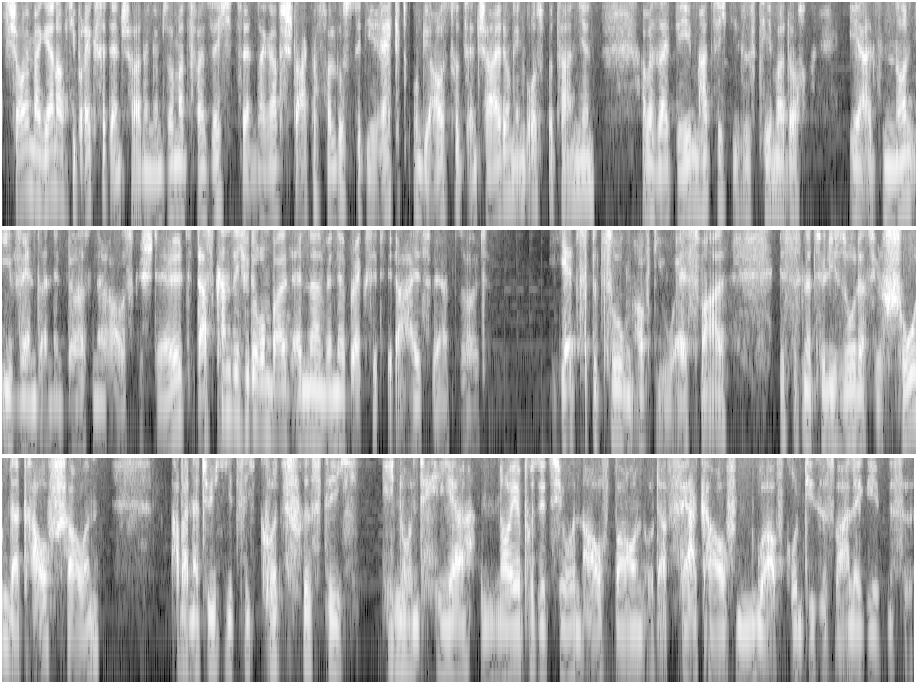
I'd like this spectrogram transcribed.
Ich schaue immer gerne auf die Brexit-Entscheidung im Sommer 2016. Da gab es starke Verluste direkt um die Austrittsentscheidung in Großbritannien. Aber seitdem hat sich dieses Thema doch eher als Non-Event an den Börsen herausgestellt. Das kann sich wiederum bald ändern, wenn der Brexit wieder heiß werden sollte. Jetzt bezogen auf die US-Wahl ist es natürlich so, dass wir schon da drauf schauen, aber natürlich jetzt nicht kurzfristig hin und her neue Positionen aufbauen oder verkaufen, nur aufgrund dieses Wahlergebnisses.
